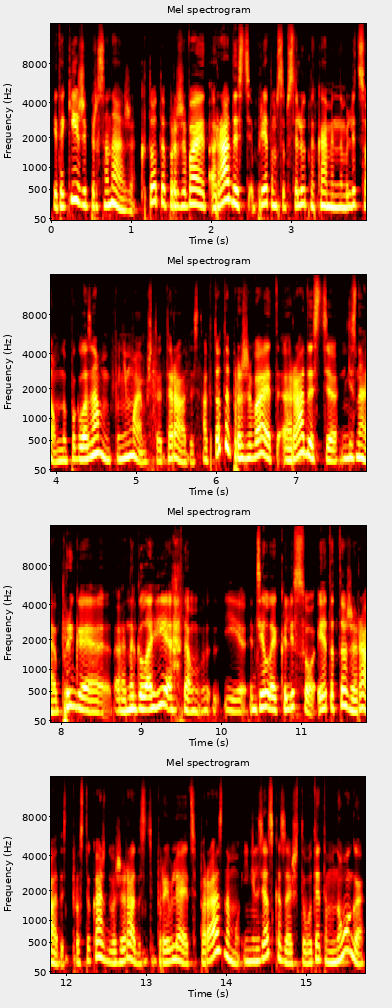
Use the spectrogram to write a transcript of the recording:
И такие же персонажи. Кто-то проживает радость при этом с абсолютно каменным лицом, но по глазам мы понимаем, что это радость. А кто-то проживает радость, не знаю, прыгая э, на голове там, и делая колесо. И это тоже радость. Просто у каждого же радость проявляется по-разному, и нельзя сказать, что вот это много,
